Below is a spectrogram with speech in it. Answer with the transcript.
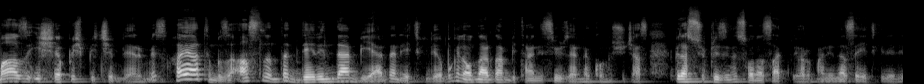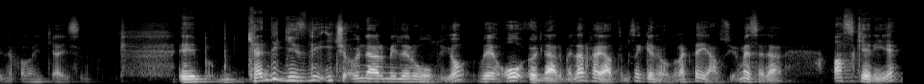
bazı iş yapış biçimlerimiz hayatımızı aslında derinden bir yerden etkiliyor. Bugün onlardan bir tanesi üzerine konuşacağız. Biraz sürprizini sona saklıyorum. Hani nasıl etkilediğini falan hikayesini. E, kendi gizli iç önermeleri oluyor ve o önermeler hayatımıza genel olarak da yansıyor. Mesela askeriye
